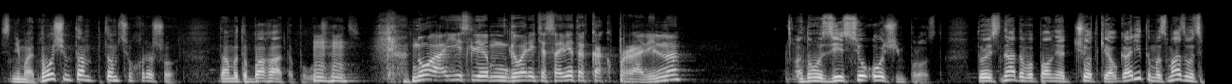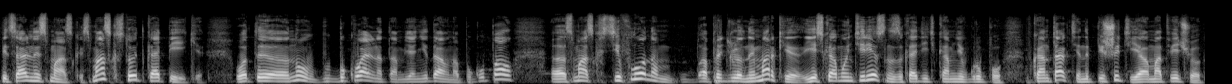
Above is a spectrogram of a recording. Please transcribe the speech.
снимать. Ну, в общем, там, там все хорошо. Там это богато получается. Ну, а если говорить о советах, как правильно, Но здесь все очень просто. То есть надо выполнять четкий алгоритм и смазывать специальной смазкой. Смазка стоит копейки. Вот, э, ну, буквально там я недавно покупал э, смазка с тефлоном определенной марки. Если кому интересно, заходите ко мне в группу ВКонтакте, напишите, я вам отвечу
